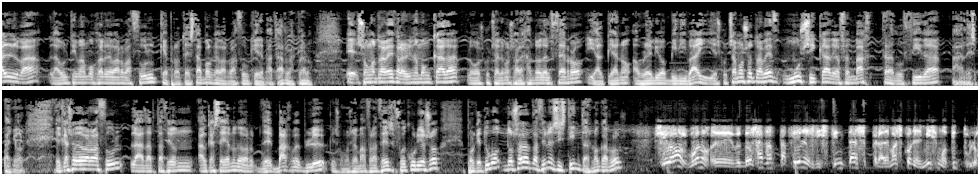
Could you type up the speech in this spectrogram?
Rosalba, la última mujer de Barba Azul, que protesta porque Barba Azul quiere matarla, claro. Eh, son otra vez Carolina Moncada, luego escucharemos a Alejandro del Cerro y al piano Aurelio Biribay. Y escuchamos otra vez música de Offenbach traducida al español. El caso de Barba Azul, la adaptación al castellano de, Bar- de Barbe Bleue, que es como se llama en francés, fue curioso porque tuvo dos adaptaciones distintas, ¿no, Carlos? Sí, vamos, bueno, eh, dos adaptaciones distintas, pero además con el mismo título.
